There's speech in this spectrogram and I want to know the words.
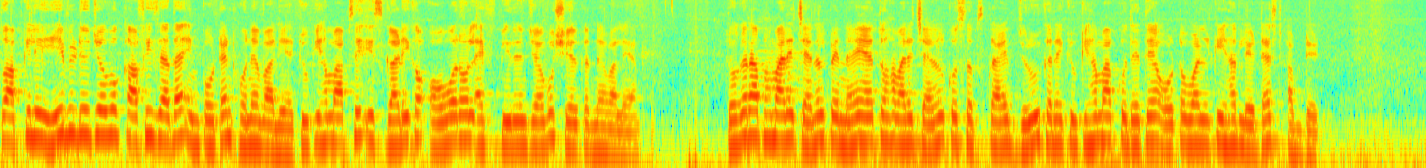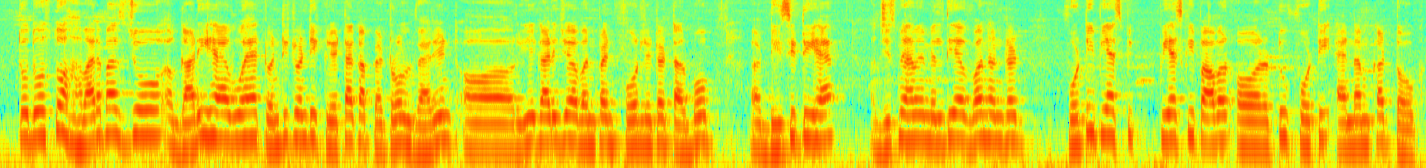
तो आपके लिए ये वीडियो जो है वो काफ़ी ज़्यादा इंपॉर्टेंट होने वाली है, क्योंकि हम आपसे इस गाड़ी का ओवरऑल एक्सपीरियंस जो है वो शेयर करने वाले हैं। तो अगर आप हमारे चैनल पर नए हैं तो हमारे चैनल को सब्सक्राइब ज़रूर करें, क्योंकि हम आपको देते हैं ऑटो वर्ल्ड की हर लेटेस्ट अपडेट तो दोस्तों, हमारे पास जो गाड़ी है, वो है 2020 क्रेटा का पेट्रोल वेरिएंट और ये गाड़ी जो है 1.4 लीटर टर्बो डीसीटी है, जिसमें हमें मिलती है 140 पीएस पीएस की पावर और 240 एनएम का टॉक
